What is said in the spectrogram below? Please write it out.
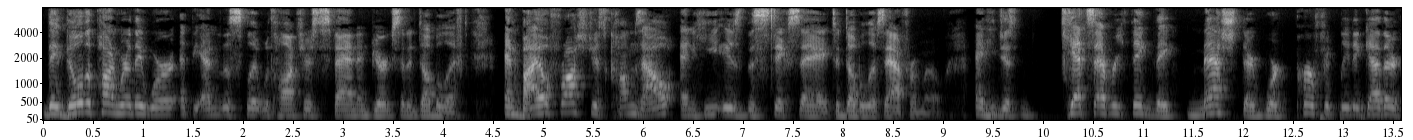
they build upon where they were at the end of the split with Hauntzer, Sven, and Bjergsen and Doublelift. And Biofrost just comes out and he is the Stixxay to Doublelift's Aphromoo. And he just gets everything. They mesh, they work perfectly together.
